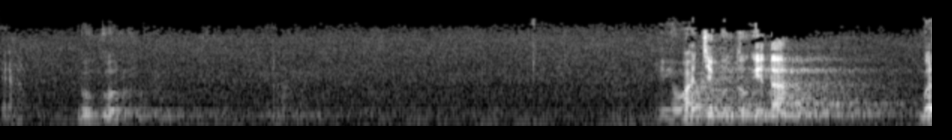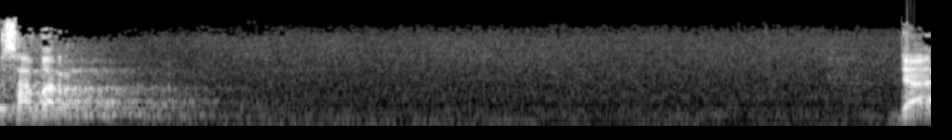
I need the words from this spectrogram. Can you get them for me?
ya, gugur. Ini wajib untuk kita bersabar dan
